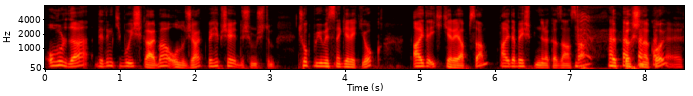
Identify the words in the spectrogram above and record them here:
Orada dedim ki bu iş galiba olacak ve hep şey düşünmüştüm. Çok büyümesine gerek yok. Ayda iki kere yapsam, ayda 5 bin lira kazansam öp başına koy. Evet.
